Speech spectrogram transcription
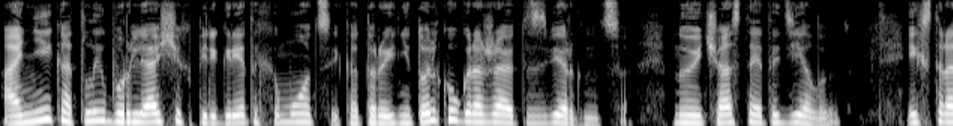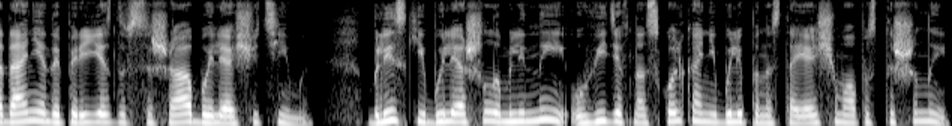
Они — котлы бурлящих, перегретых эмоций, которые не только угрожают извергнуться, но и часто это делают. Их страдания до переезда в США были ощутимы. Близкие были ошеломлены, увидев, насколько они были по-настоящему опустошены,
